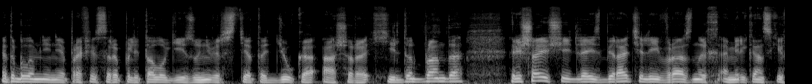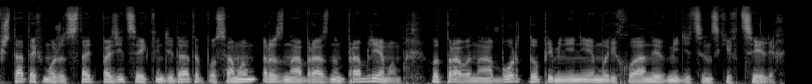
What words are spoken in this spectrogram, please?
Это было мнение профессора политологии из университета Дюка Ашера Хильденбранда. Решающей для избирателей в разных американских штатах может стать позиция кандидата по самым разнообразным проблемам, от права на аборт до применения марихуаны в медицинских целях.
